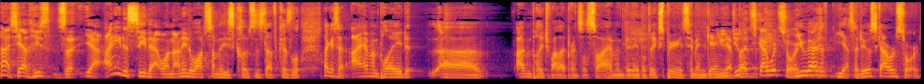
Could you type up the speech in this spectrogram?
Nice. Yeah, he's yeah. I need to see that one. I need to watch some of these clips and stuff because, like I said, I haven't played. Uh, I haven't played Twilight Princess, so I haven't been able to experience him in game You yet. do but have Skyward Sword, You guys, right? have, yes, I do have Skyward Sword.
